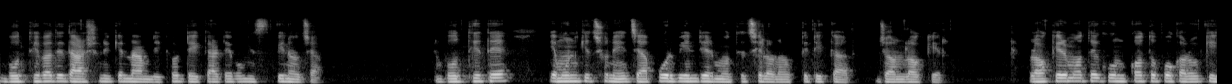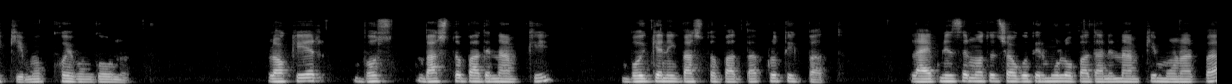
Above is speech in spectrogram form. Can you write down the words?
বুদ্ধিবাদী দার্শনিকের নাম লিখো, ডেকার্ট এবং স্পিনোজা। বুদ্ধিতে এমন কিছু নেই যা পূর্ব ইন্ডিয়ার মধ্যে ছিল না, উক্তিটি কার? জন লকের। লকের মতে গুণ কত প্রকার ও কি কি? মুখ্য এবং গৌণ। লকের বাস্তববাদের নাম কি? বৈজ্ঞানিক বাস্তববাদ বা প্রতীকবাদ। লাইবনিজের মতো জগতের মূল উপাদানের নাম কি মোনাট বা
